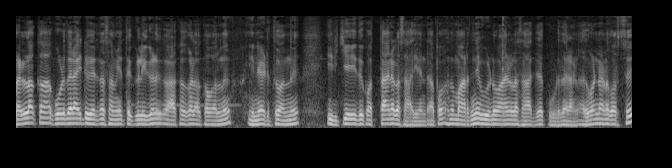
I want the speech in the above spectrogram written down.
വെള്ളമൊക്കെ കൂടുതലായിട്ട് വരുന്ന സമയത്ത് കിളികൾ കാക്കകളൊക്കെ വന്ന് ഇതിനെ അടുത്ത് വന്ന് ഇരിക്കുകയും ഇത് കൊത്താനൊക്കെ സാധ്യതയുണ്ട്. അപ്പോൾ അത് മറിഞ്ഞ് വീണുവാനുള്ള സാധ്യത കൂടുതലാണ്. അതുകൊണ്ടാണ് കുറച്ച്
